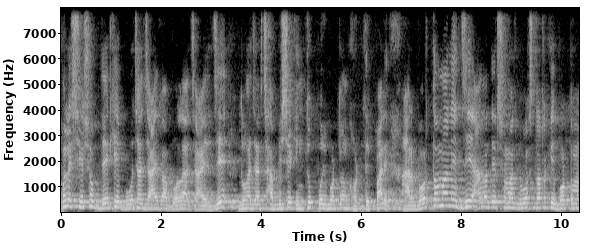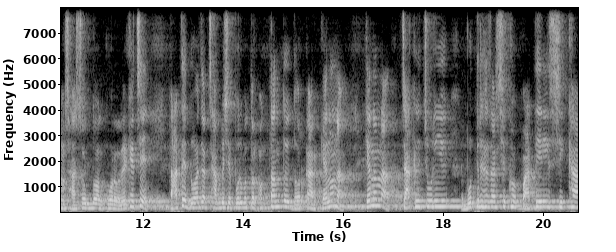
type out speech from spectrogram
ফলে সেসব দেখে বোঝা যায় বা বলা যায় যে দু হাজার ছাব্বিশে কিন্তু পরিবর্তন ঘটতে পারে। আর বর্তমানে যে আমাদের সমাজ ব্যবস্থাটাকে বর্তমান শাসক দল করে রেখেছে তাতে দু হাজার ছাব্বিশে পরিবর্তন অত্যন্তই দরকার। কেননা কেননা চাকরি চুরি, বত্রিশ হাজার শিক্ষক বাতিল, শিক্ষা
